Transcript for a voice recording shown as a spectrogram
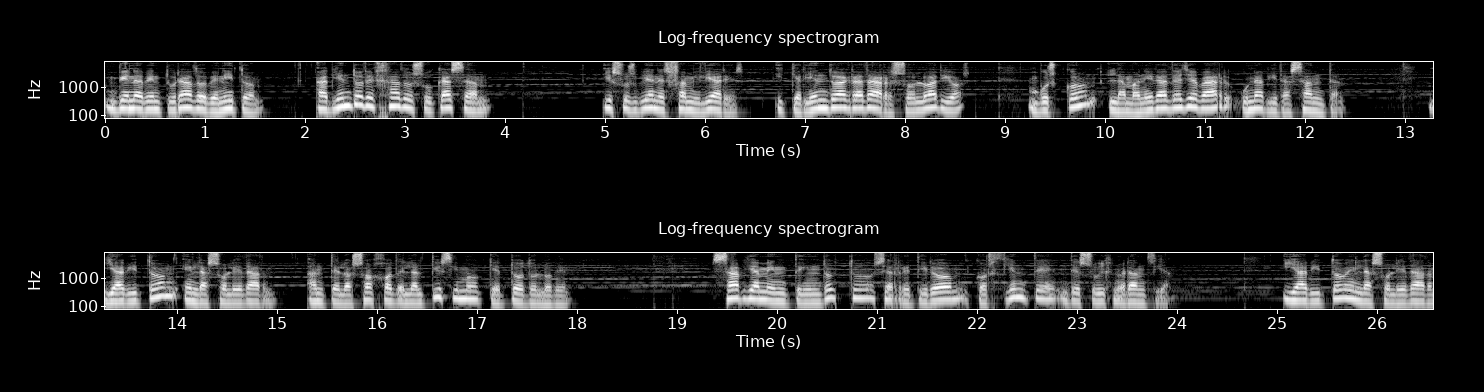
Bienaventurado Benito, habiendo dejado su casa y sus bienes familiares, y queriendo agradar solo a Dios, buscó la manera de llevar una vida santa y habitó en la soledad ante los ojos del Altísimo que todo lo ve. Sabiamente indocto se retiró consciente de su ignorancia y habitó en la soledad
